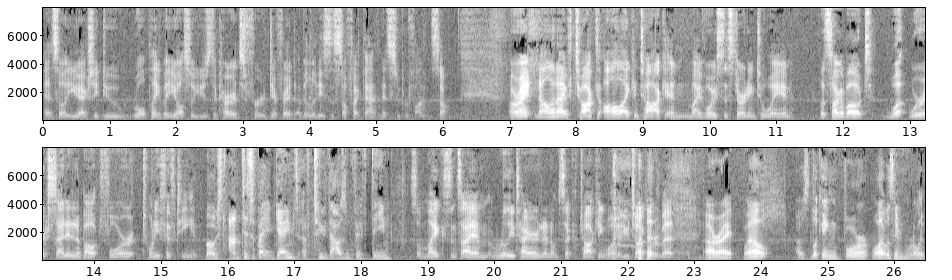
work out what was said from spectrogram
and so you actually do role playing, but you also use the cards for different abilities and stuff like that, and it's super fun. So, all right, now that I've talked all I can talk, and my voice is starting to wane, let's talk about what we're excited about for 2015. Most anticipated games of 2015. So, Mike, since I am really tired and I'm sick of talking, why don't you talk for a bit? All right. Well, I was looking for. Well, I wasn't even really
